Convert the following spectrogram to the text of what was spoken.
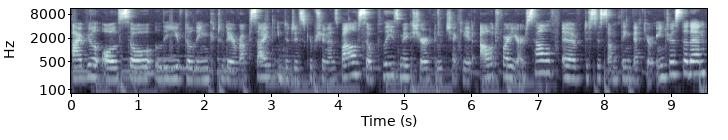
I will also leave the link to their website in the description as well. So please make sure to check it out for yourself if this is something something that you're interested in.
